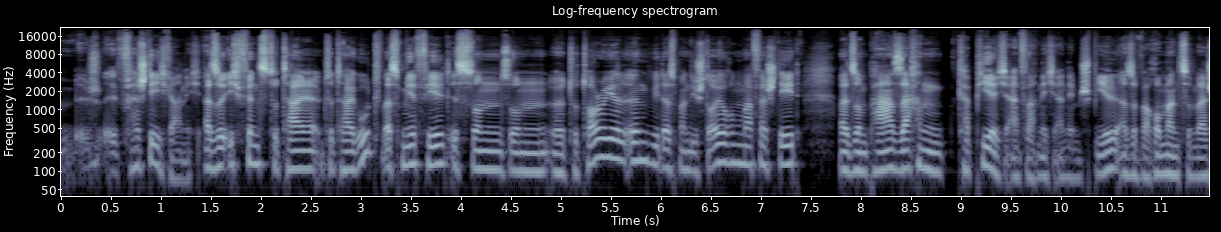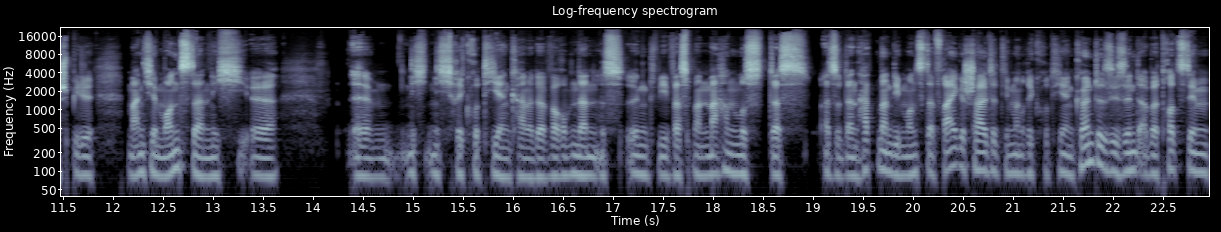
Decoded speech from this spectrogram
Äh, verstehe ich gar nicht. Also ich finde es total, total gut. Was mir fehlt, ist so ein, so ein äh, Tutorial irgendwie, dass man die Steuerung mal versteht, weil so ein paar Sachen kapiere ich einfach nicht an dem Spiel. Also warum man zum Beispiel manche Monster nicht, äh, ähm, nicht, nicht rekrutieren kann oder warum dann ist irgendwie, was man machen muss, dass, also dann hat man die Monster freigeschaltet, die man rekrutieren könnte. Sie sind aber trotzdem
